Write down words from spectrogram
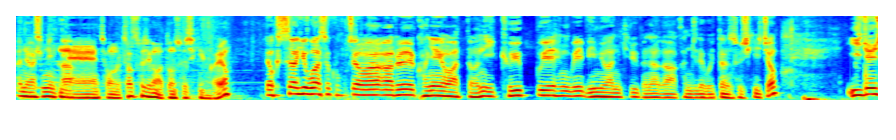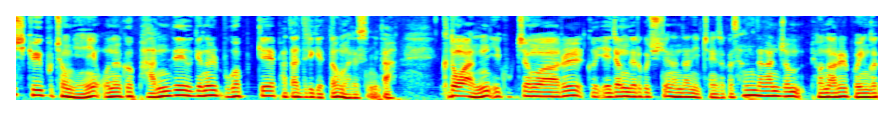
안녕하십니까. 네, 자 오늘 첫 소식은 어떤 소식인가요? 역사 교과서 국정화를 강행해왔던 이 교육부의 행보에 미묘한 기류 변화가 감지되고 있다는 소식이죠. 이준식 교육부총리 오늘 그 반대 의견을 무겁게 받아들이겠다고 말했습니다. 그동안 이 국정화를 그 예정대로 그 추진한다는 입장에서 그 상당한 좀 변화를 보인 것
